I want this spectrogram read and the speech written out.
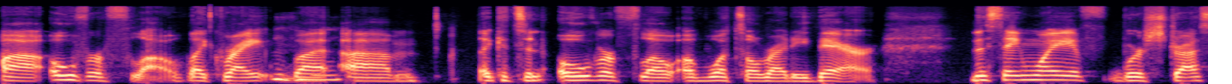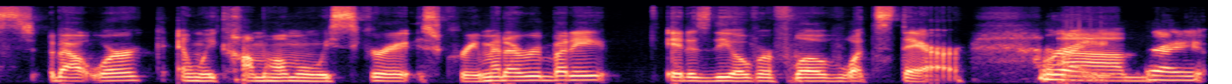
uh, overflow, like right, mm-hmm. but um, like it's an overflow of what's already there. The same way, if we're stressed about work and we come home and we scre- scream at everybody, it is the overflow of what's there. Right. Um, right.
